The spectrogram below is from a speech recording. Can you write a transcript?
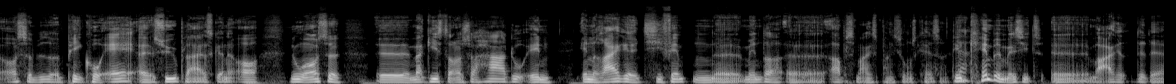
og så videre, PKA, øh, sygeplejerskerne og nu også øh, magisterne, så har du en, en række 10-15 øh, mindre øh, arbejdsmarkedspensionskasser. Det er ja. et kæmpemæssigt øh, marked, det der.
